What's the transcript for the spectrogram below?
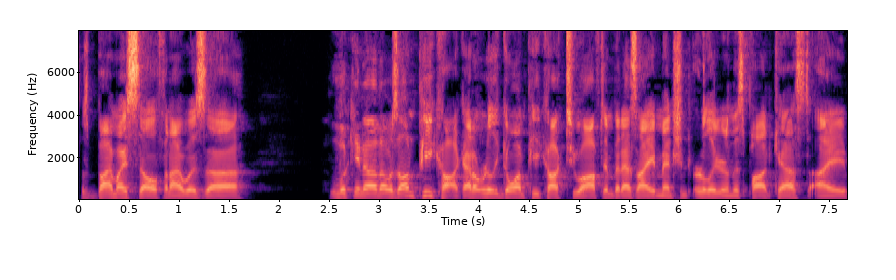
was by myself and I was uh looking on I was on Peacock. I don't really go on Peacock too often, but as I mentioned earlier in this podcast, I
